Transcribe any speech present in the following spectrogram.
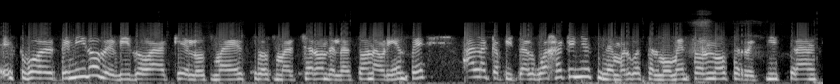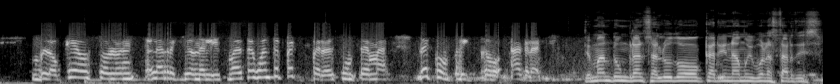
estuvo detenido debido a que los maestros marcharon de la zona oriente a la capital oaxaqueña. Sin embargo, hasta el momento no se registran bloqueos solo en la región del Istmo de Tehuantepec, pero es un tema de conflicto agrario. Te mando un gran saludo, Karina. Muy buenas tardes.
